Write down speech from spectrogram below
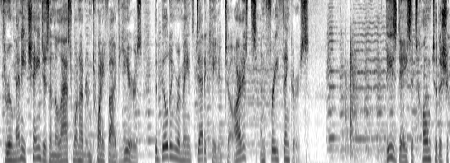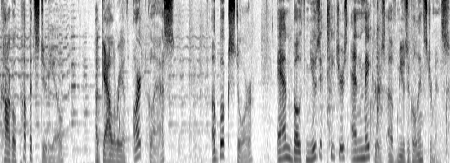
Through many changes in the last 125 years, the building remains dedicated to artists and free thinkers. These days, it's home to the Chicago Puppet Studio, a gallery of art glass, a bookstore, and both music teachers and makers of musical instruments.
